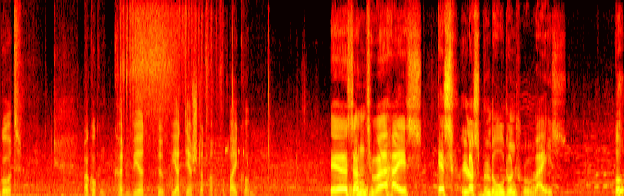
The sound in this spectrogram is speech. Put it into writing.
Gut. Mal gucken. Können wir irgendwie an der Stadtwache vorbeikommen? Der Sand war heiß. Es floss Blut und Schweiß. Oh,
